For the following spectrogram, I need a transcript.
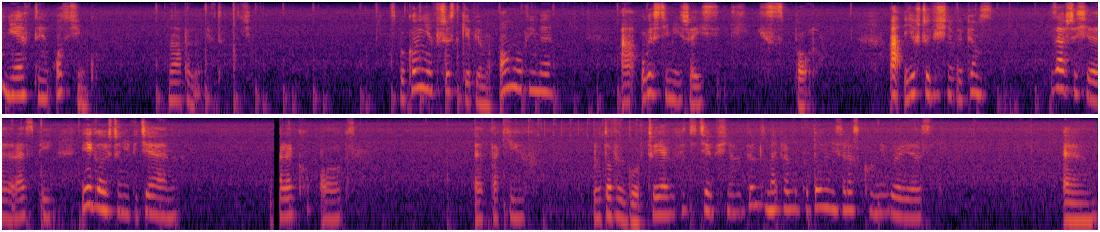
nie w tym odcinku. No na pewno nie w tym odcinku. Spokojnie wszystkie biomy omówimy, a uwierzcie mi, że jest ich sporo. A, jeszcze wiśniowy z- zawsze się respi. Jego jeszcze nie widziałem daleko od e, takich gór. Czyli jak widzicie wiśniowy pion, to najprawdopodobniej zaraz koło niego jest em,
